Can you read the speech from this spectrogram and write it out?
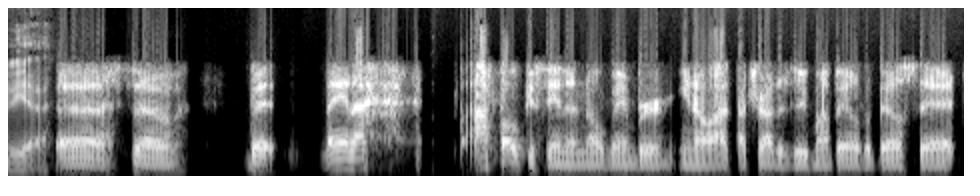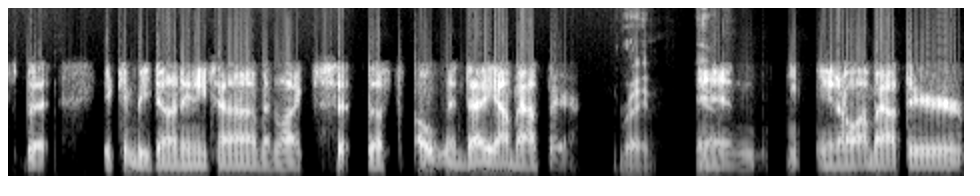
Yeah. Uh, so, but man, I I focus in in November. You know, I, I try to do my bell to bell sets, but it can be done anytime. And like the opening day, I'm out there, Right. Yeah. and you know I'm out there.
